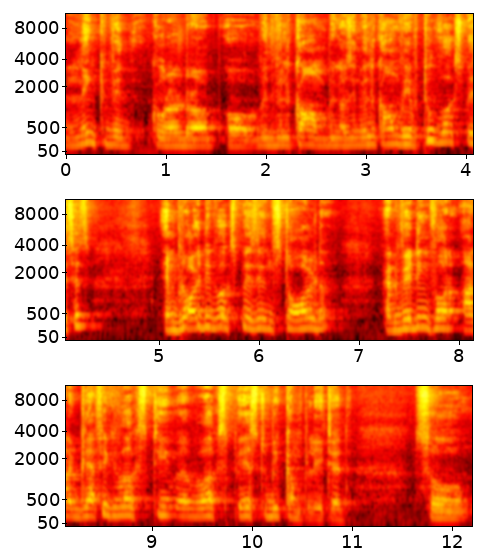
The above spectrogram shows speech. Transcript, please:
link with Corel Draw or with Wilcom because in Wilcom we have two workspaces embroidery workspace installed and waiting for our graphic works uh, workspace to be completed. So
